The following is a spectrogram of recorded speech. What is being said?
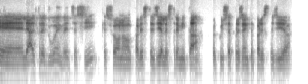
E le altre due invece sì, che sono parestesia all'estremità, per cui se è presente parestesia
